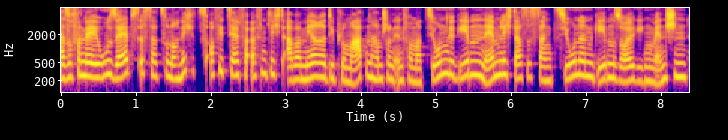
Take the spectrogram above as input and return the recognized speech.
Also von der EU selbst ist dazu noch nichts offiziell veröffentlicht, aber mehrere Diplomaten haben schon Informationen gegeben, nämlich dass es Sanktionen geben soll gegen Menschen,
